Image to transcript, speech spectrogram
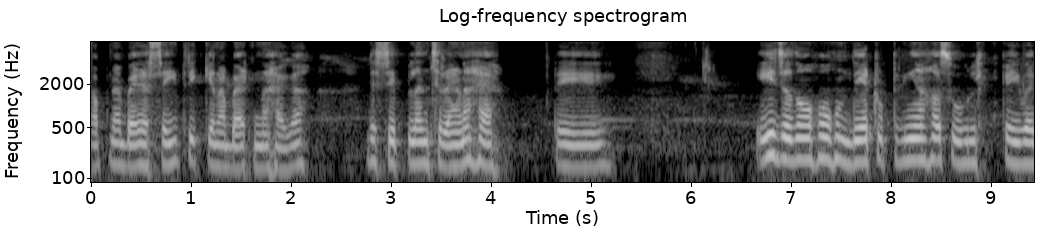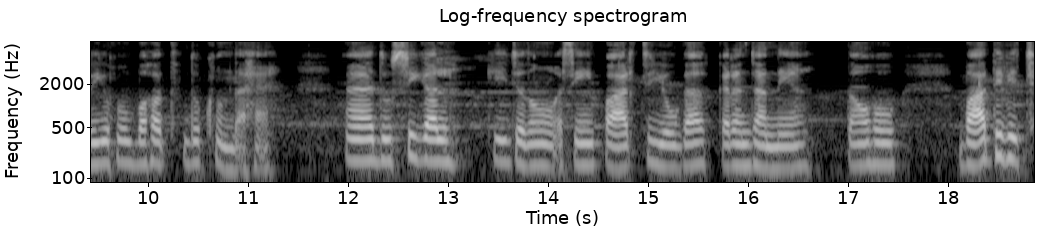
ਆਪਣਾ ਬੈ, ਸਹੀ ਤਰੀਕੇ ਨਾਲ ਬੈਠਣਾ ਹੈਗਾ ਡਿਸਪਲਿਨ 'ਚ ਰਹਿਣਾ ਹੈ। ਅਤੇ ਇਹ ਜਦੋਂ ਉਹ ਹੁੰਦੇ ਆ, ਟੁੱਟਦੀਆਂ ਹਸੂਲ, ਕਈ ਵਾਰੀ ਉਹ ਬਹੁਤ ਦੁੱਖ ਹੁੰਦਾ ਹੈ। ਦੂਸਰੀ ਗੱਲ ਕਿ ਜਦੋਂ ਅਸੀਂ ਪਾਰਕ 'ਚ ਯੋਗਾ ਕਰਨ ਜਾਂਦੇ ਆ ਤਾਂ ਉਹ ਬਾਅਦ ਦੇ ਵਿੱਚ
